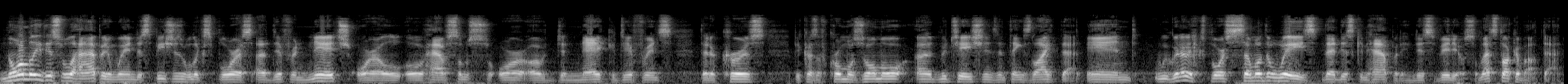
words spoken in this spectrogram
Normally, this will happen when the species will explore a different niche or, or have some sort of genetic difference that occurs because of chromosomal uh, mutations and things like that. And we're going to explore some of the ways that this can happen in this video. So let's talk about that.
